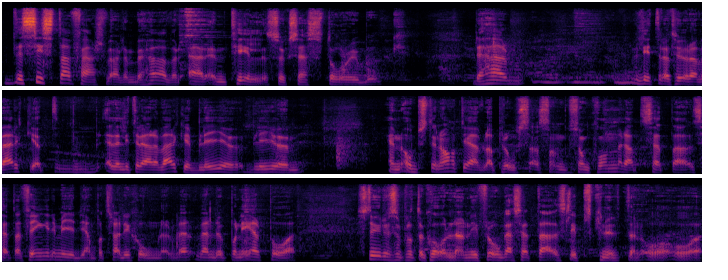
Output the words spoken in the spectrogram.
det sista affärsvärlden behöver är en till success story-bok. Det här litterära verket, eller litterära verket blir ju, blir ju en obstinat jävla prosa som, som kommer att sätta, sätta finger i midjan på traditioner, vända upp och ner på styrelseprotokollen, ifrågasätta slipsknuten och, och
